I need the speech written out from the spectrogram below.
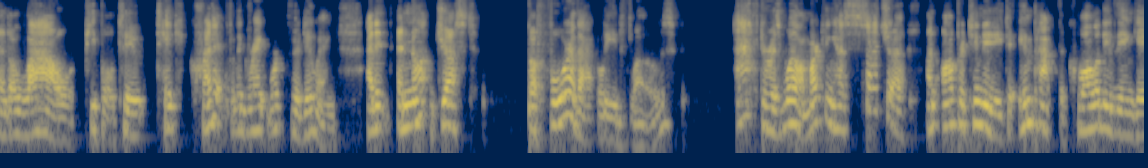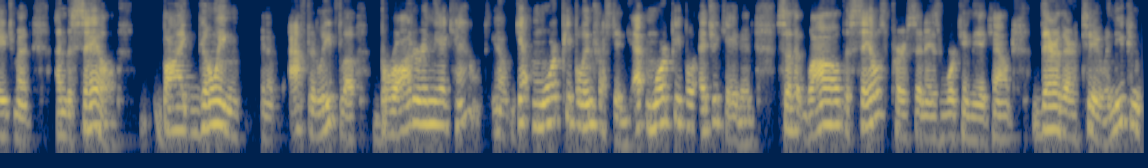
and allow people to take credit for the great work they're doing. And it and not just before that lead flows after as well. Marketing has such a an opportunity to impact the quality of the engagement and the sale by going you know after lead flow broader in the account you know get more people interested get more people educated so that while the salesperson is working the account they're there too. And you can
